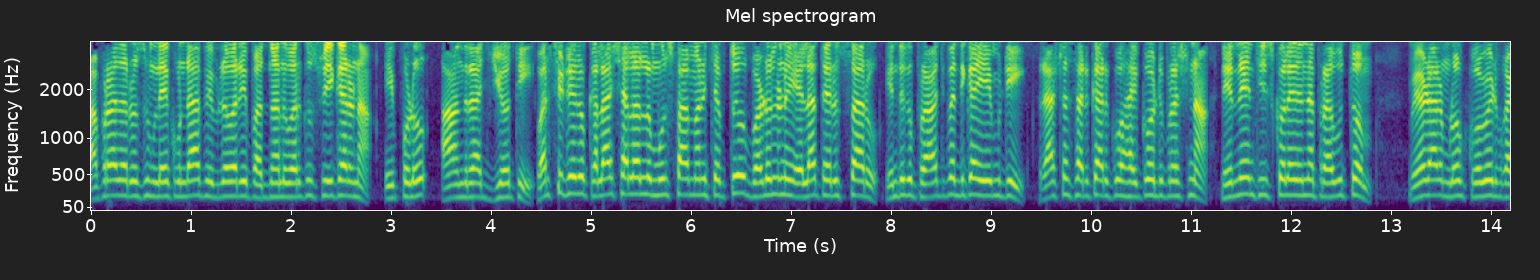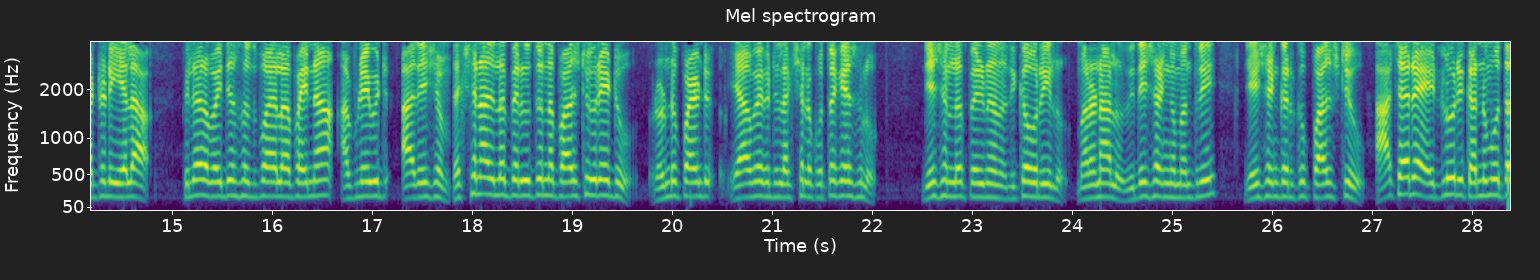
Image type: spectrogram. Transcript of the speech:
అపరాధ రుసుం లేకుండా ఫిబ్రవరి పద్నాలుగు వరకు స్వీకరణ. ఇప్పుడు ఆంధ్ర జ్యోతి. వర్సిటీలు కళాశాలలు మూస్తామని చెప్తూ బడులను ఎలా తెరుస్తారు? ఇందుకు ప్రాతిపదిక ఏమిటి? రాష్ట్ర సర్కార్కు హైకోర్టు ప్రశ్న. నిర్ణయం తీసుకోలేదన్న ప్రభుత్వం మేడారంలో కోవిడ్ కట్టడి ఎలా? పిల్లల వైద్య సదుపాయాలపైన అఫిడవిట్ ఆదేశం. దక్షిణాదిలో పెరుగుతున్న పాజిటివ్ రేటు రెండు పాయింట్ యాభై ఒకటి లక్షల కొత్త కేసులు. దేశంలో పెరిగిన రికవరీలు మరణాలు. విదేశాంగ మంత్రి జయశంకర్కు పాజిటివ్. ఆచార్య ఎడ్లూరి కన్నుమూత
